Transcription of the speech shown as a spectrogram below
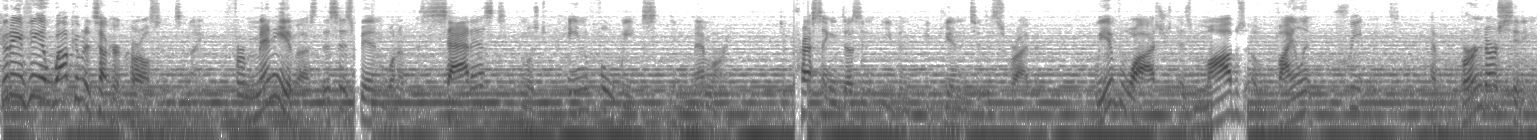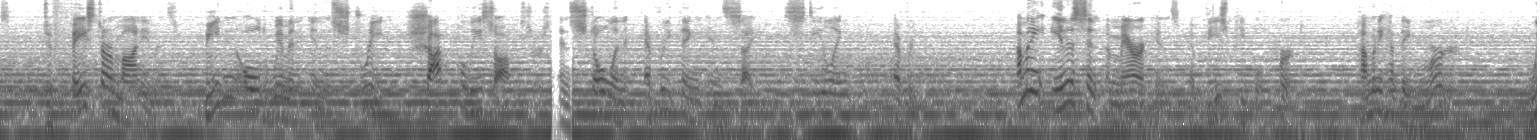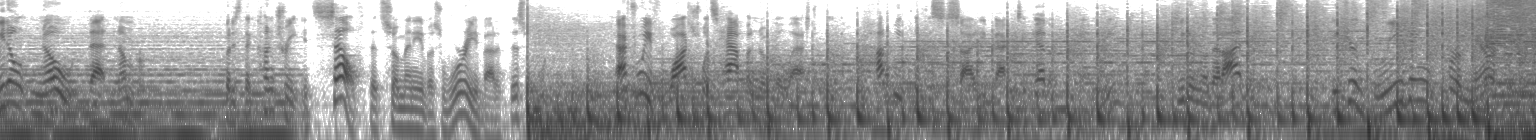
Good evening and welcome to Tucker Carlson tonight. For many of us, this has been one of the saddest, most painful weeks in memory. Depressing doesn't even begin to describe it. We have watched as mobs of violent cretins have burned our cities, defaced our monuments, beaten old women in the street, shot police officers, and stolen everything in sight, stealing everything. How many innocent Americans have these people hurt? How many have they murdered? We don't know that number, but it's the country itself that so many of us worry about at this point. After we've watched what's happened over the last week, how do we put this society back together? We don't know that either. If you're grieving for America,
